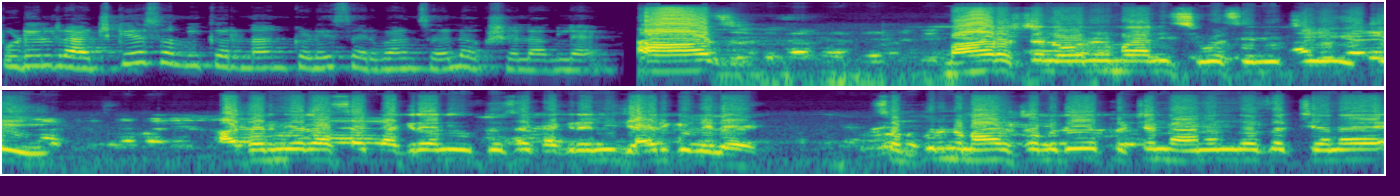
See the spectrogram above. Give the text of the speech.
पुढील राजकीय समीकरणांकडे सर्वांचं लक्ष लागलंय. आज महाराष्ट्र नवनिर्माण आणि शिवसेनेची युती आदरणीय राजसाहेब ठाकरे आणि उद्धवसाहेब ठाकरे यांनी जाहीर केलेली आहे. संपूर्ण महाराष्ट्रामध्ये प्रचंड आनंदाचा क्षण आहे.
